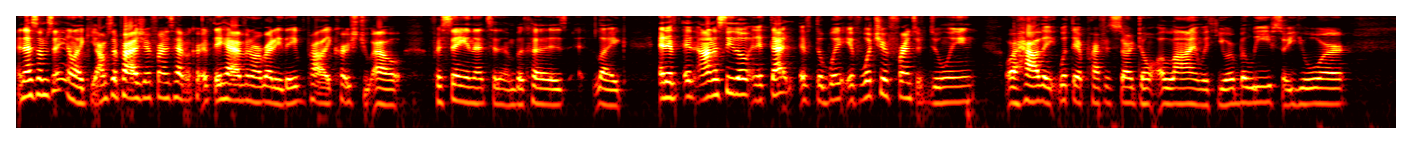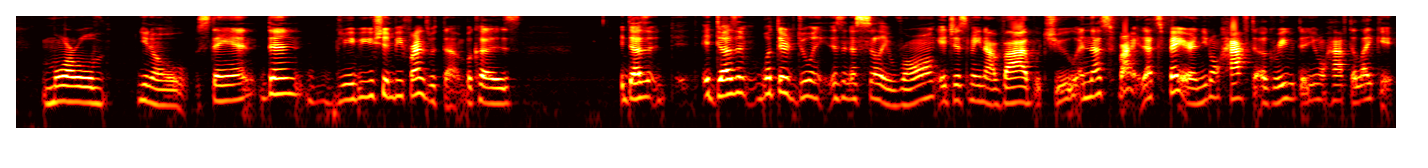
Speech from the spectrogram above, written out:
and that's what I'm saying. Like, I'm surprised your friends haven't. If they haven't already, they've probably cursed you out for saying that to them because, like, and if and honestly though, and if that if the way if what your friends are doing or how they what their preferences are don't align with your beliefs or your moral, you know, stand, then maybe you shouldn't be friends with them because it doesn't it doesn't what they're doing isn't necessarily wrong. It just may not vibe with you. And that's right. That's fair. And you don't have to agree with it. You don't have to like it.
